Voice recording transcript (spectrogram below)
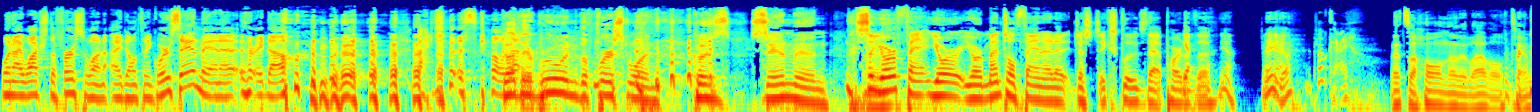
When I watched the first one, I don't think where's Sandman at right now. I just go. God, that- they ruined the first one because Sandman. So your fan, your your mental fan edit just excludes that part of the. Yeah, there you yeah, go. it's okay. That's a whole nother level, Tim.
